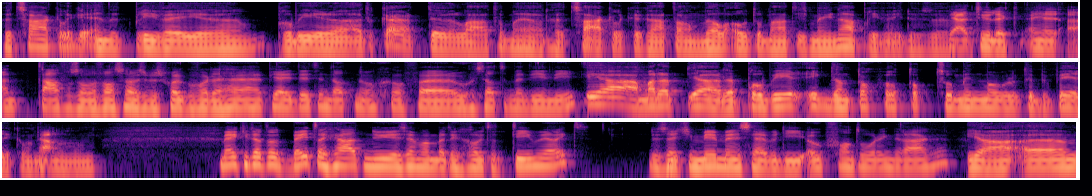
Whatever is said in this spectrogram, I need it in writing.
het zakelijke en het privé eh, proberen uit elkaar te laten. Maar ja, het zakelijke gaat dan wel automatisch mee naar privé. Dus eh, Ja, tuurlijk. En je- aan tafel zal er vast wel eens besproken worden. Hè, heb jij dit en dat nog? Of eh, hoe zat het met die en die? ja, maar dat, ja, dat probeer ik dan toch wel tot zo min mogelijk te beperken. Want Ja. dan, Merk je dat het beter gaat nu je zeg maar, met een groter team werkt? Dus dat je meer mensen hebben die ook verantwoording dragen? Ja, ehm,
